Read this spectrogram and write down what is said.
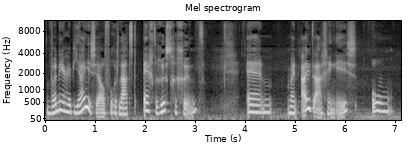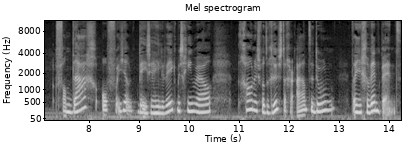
wanneer heb jij jezelf voor het laatst echt rust gegund? En mijn uitdaging is om vandaag of deze hele week misschien wel gewoon eens wat rustiger aan te doen dan je gewend bent.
